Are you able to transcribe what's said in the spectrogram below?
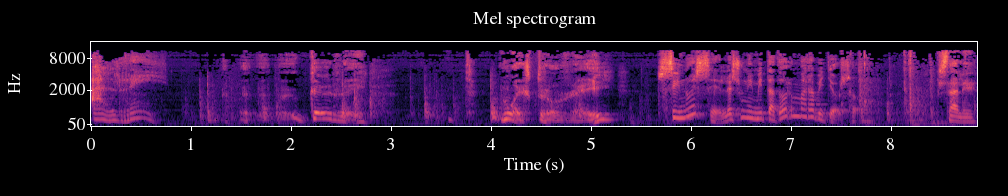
Al rey. ¿Qué rey? ¿Nuestro rey? Si no es él, es un imitador maravilloso. Sale.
